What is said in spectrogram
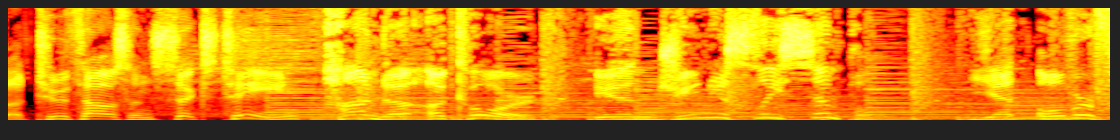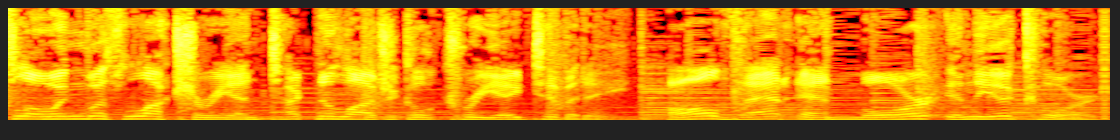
The 2016 Honda Accord. Ingeniously simple, yet overflowing with luxury and technological creativity. All that and more in the Accord.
